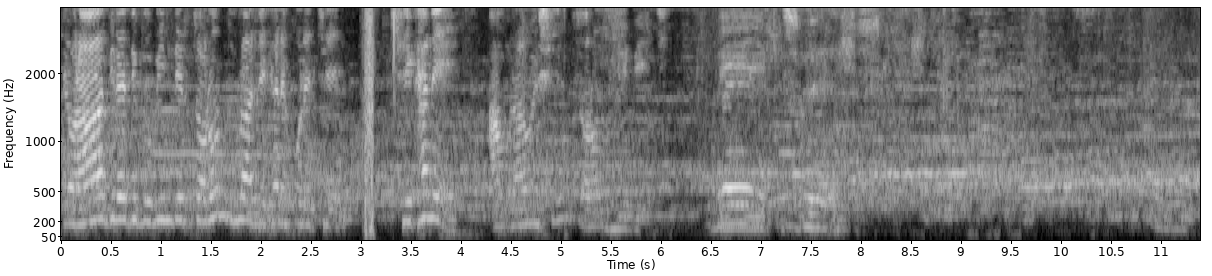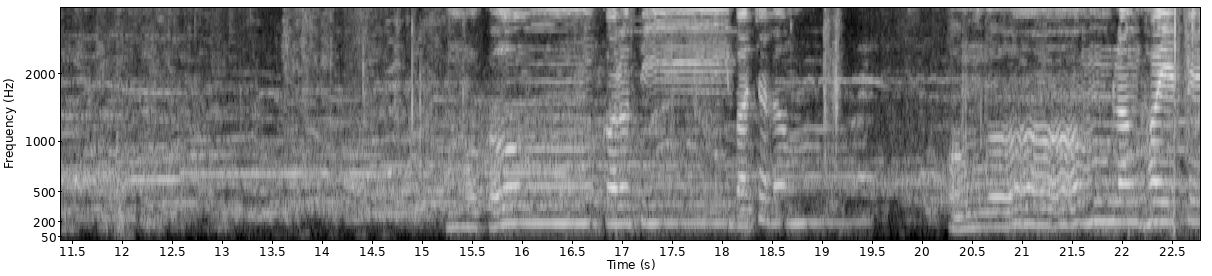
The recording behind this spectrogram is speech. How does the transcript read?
যে অনাদিরাদি গোবিন্দের চরণ ধুলা যেখানে পড়েছে, সেখানে আমরাও এসে চরণ ধুয়ে পেয়েছি। মুকম করতি বাচলম। পঙ্গম লঙ্ঘয়তে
